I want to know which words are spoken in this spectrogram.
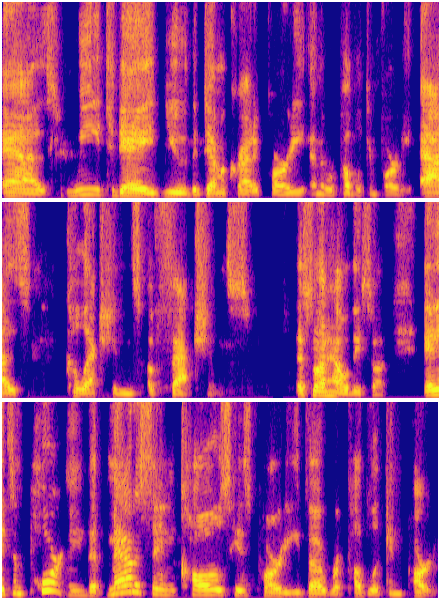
as we today view the Democratic Party and the Republican Party as collections of factions. That's not how they saw it. And it's important that Madison calls his party the Republican Party.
